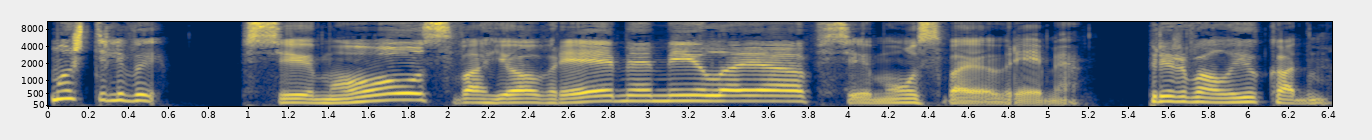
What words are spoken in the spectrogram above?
«Можете ли вы...» «Всему свое время, милая, всему свое время», — прервал ее Кадм.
